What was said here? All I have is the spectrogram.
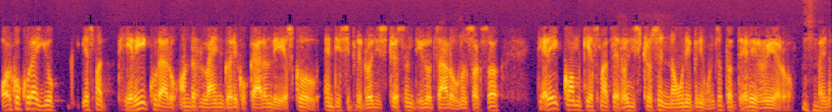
अर्को कुरा यो यसमा धेरै कुराहरू अन्डरलाइन गरेको कारणले यसको एन्टिसिपेटेड रजिस्ट्रेसन ढिलो चाँडो हुनसक्छ। धेरै कम केसमा चाहिँ रजिस्ट्रेसन नहुने पनि हुन्छ त धेरै रेयर हो होइन?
